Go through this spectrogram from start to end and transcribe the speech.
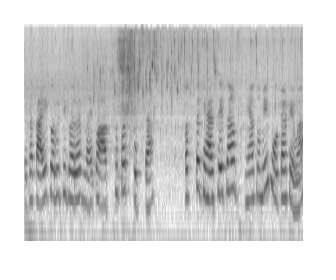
त्याचा काही करूची गरज नाही तो आपसुकच फुगता. फक्त घ्यासेचा ह्या तुम्ही मोठा ठेवा.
